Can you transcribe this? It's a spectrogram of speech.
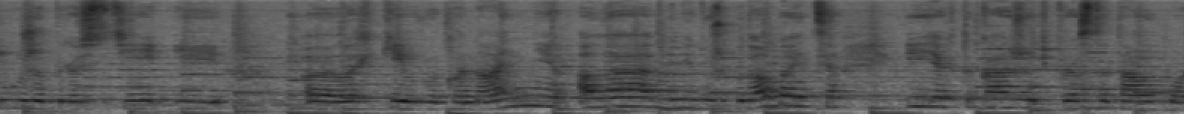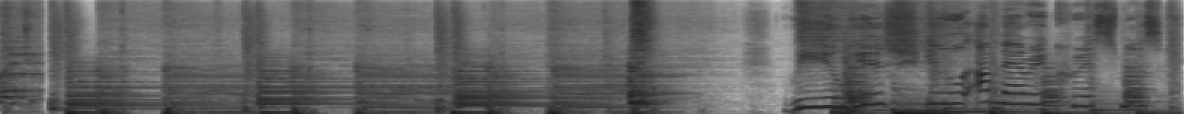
дуже прості і е, легкі в виконанні, але мені дуже подобається і, як то кажуть, простота у моді. We wish you a Merry Christmas.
